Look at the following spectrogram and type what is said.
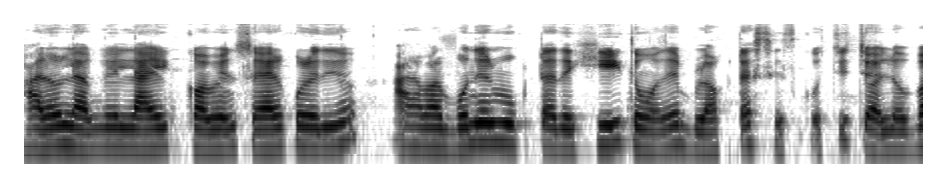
ভালো লাগলে লাইক কমেন্ট শেয়ার করে দিও। আর আমার বোনের মুখটা দেখিয়েই তোমাদের ব্লগটা শেষ করছি, চলো বাই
